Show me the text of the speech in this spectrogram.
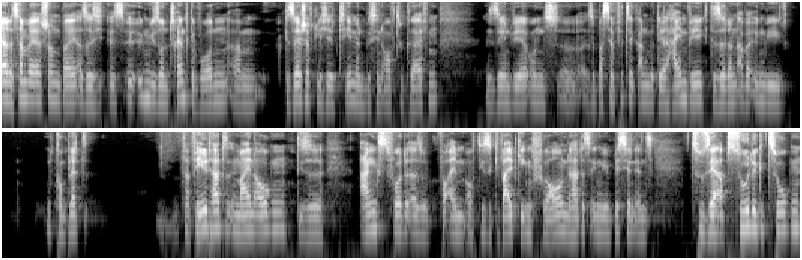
Ja, das haben wir ja schon bei, also es ist irgendwie so ein Trend geworden, ähm, gesellschaftliche Themen ein bisschen aufzugreifen. sehen wir uns äh, Sebastian Fitzek an mit der Heimweg, dass er dann aber irgendwie komplett verfehlt hat in meinen Augen. Diese Angst vor, also vor allem auch diese Gewalt gegen Frauen, da hat es irgendwie ein bisschen ins zu sehr ja. absurde gezogen,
